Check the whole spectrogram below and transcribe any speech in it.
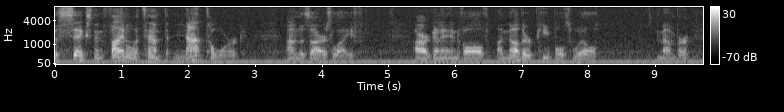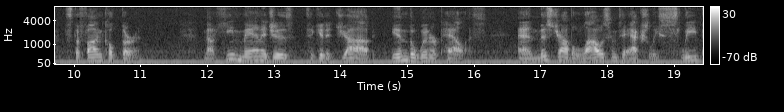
The sixth and final attempt not to work on the Tsar's life are going to involve another People's Will member, Stefan Khalturin. Now, he manages to get a job in the Winter Palace, and this job allows him to actually sleep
